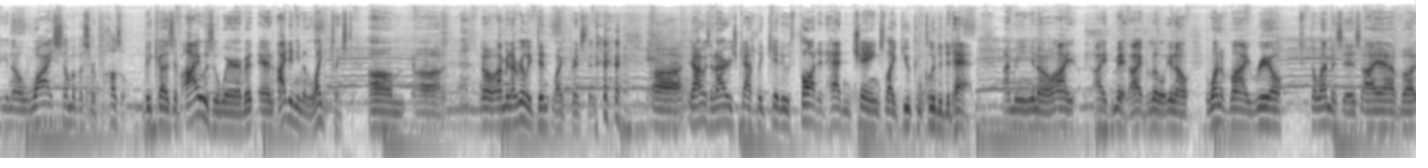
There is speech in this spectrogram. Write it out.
you know, why some of us are puzzled. Because if I was aware of it, and I didn't even like Princeton, um, uh, no, I mean, I really didn't like Princeton. uh, yeah, I was an Irish Catholic kid who thought it hadn't changed like you concluded it had. I mean, you know, I, I admit, I have little, you know, one of my real dilemmas is I have uh,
